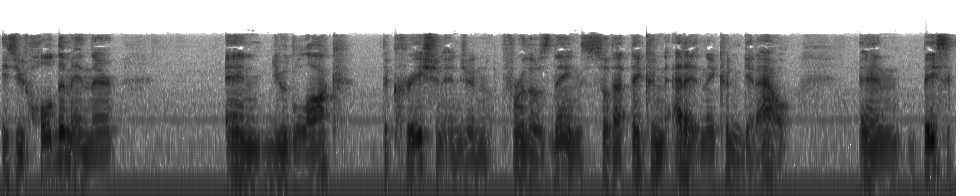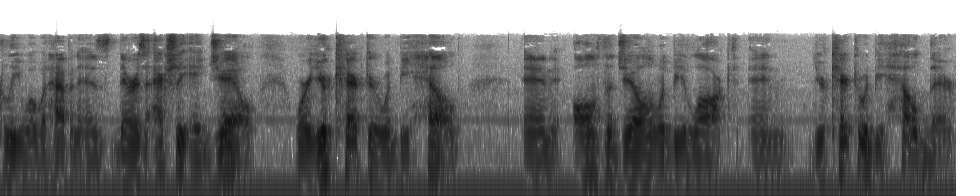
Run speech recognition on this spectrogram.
is you'd hold them in there and you'd lock the creation engine for those things so that they couldn't edit and they couldn't get out. And basically, what would happen is there is actually a jail where your character would be held and all of the jail would be locked, and your character would be held there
